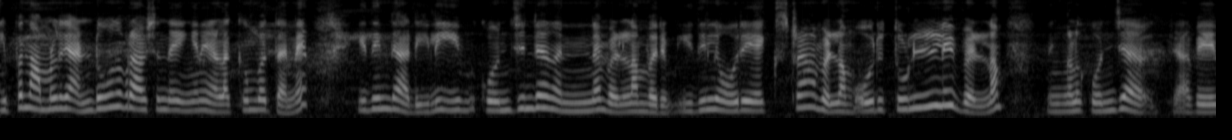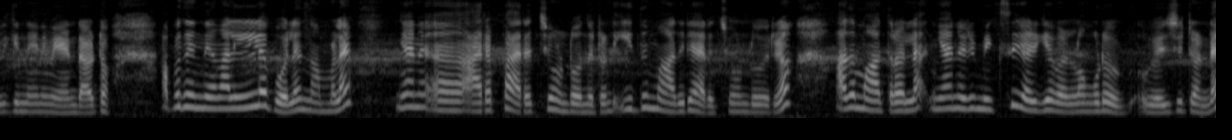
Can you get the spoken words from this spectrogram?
ഇപ്പം നമ്മൾ രണ്ട് മൂന്ന് പ്രാവശ്യം ഇങ്ങനെ ഇളക്കുമ്പോൾ തന്നെ ഇതിന്റെ അടിയിൽ ഈ കൊഞ്ചിന്റെ തന്നെ വെള്ളം വരും. ഇതിൽ ഒരു എക്സ്ട്രാ വെള്ളം ഒരു തുള്ളി വെള്ളം നിങ്ങൾ കൊഞ്ച് വേവിക്കുന്നതിന് വേണ്ട കേട്ടോ. അപ്പോൾ ഇത് നല്ല പോലെ നമ്മളെ ഞാൻ അരപ്പ് അരച്ചു കൊണ്ടുവന്നിട്ടുണ്ട്. ഇതുമാതിരി അരച്ചു കൊണ്ടുവരിക. അത് മാത്രമല്ല ഞാനൊരു മിക്സി കഴുകിയ വെള്ളം കൂടെ ഉപ- ഉപയോഗിച്ചിട്ടുണ്ട്.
